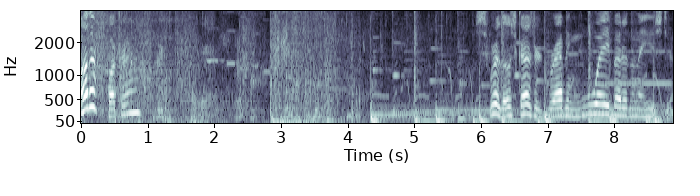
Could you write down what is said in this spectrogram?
Motherfucker. I swear those guys are grabbing way better than they used to.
